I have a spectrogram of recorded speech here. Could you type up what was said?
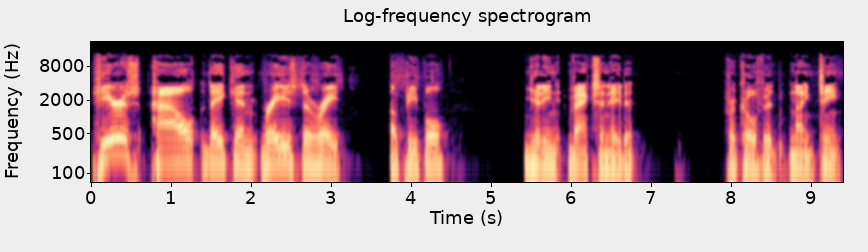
Here's how they can raise the rate of people getting vaccinated for COVID 19.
